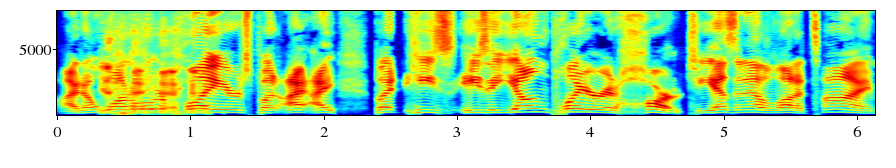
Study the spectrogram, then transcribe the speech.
I don't want older players, but I, I but he's he's a young player at heart. He hasn't had a lot of time.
